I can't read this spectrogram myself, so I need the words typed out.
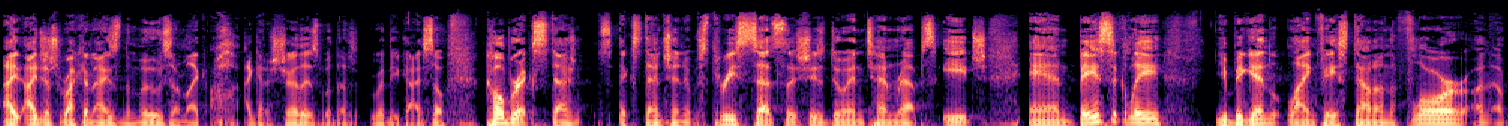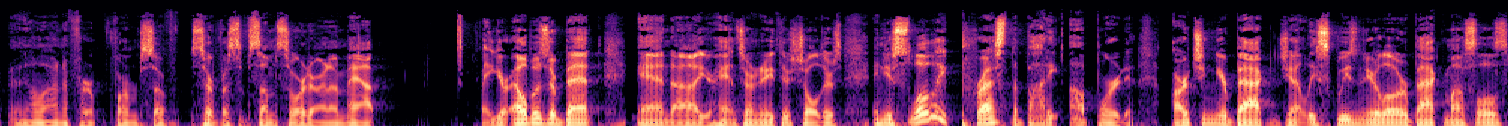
I, I just recognize the moves, and I'm like, oh, I got to share this with us, with you guys. So Cobra extension, extension, it was three sets that she's doing, ten reps each, and basically you begin lying face down on the floor on a, on a firm surface of some sort or on a mat your elbows are bent and uh, your hands are underneath your shoulders, and you slowly press the body upward, arching your back, gently squeezing your lower back muscles,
